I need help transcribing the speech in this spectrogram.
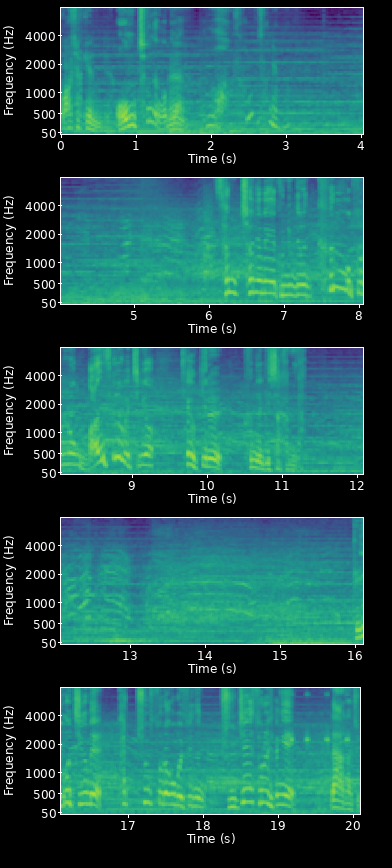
꽉 찼겠는데요. 엄청난 겁니다. 네. 우와 3천여 명? 3천여 명의 군중들은 큰 목소리로 만세를 외치며 태극기를 흔들기 시작합니다. 그리고 지금의 파출소라고 볼 수 있는 주재소를 향해 나아가죠.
